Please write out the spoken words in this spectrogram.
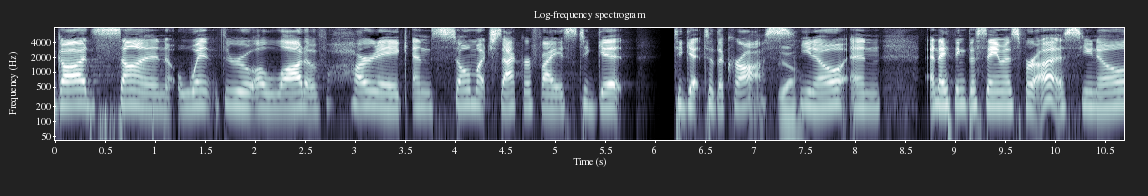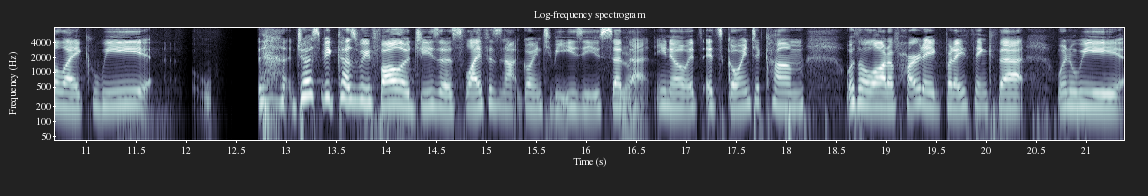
God's son went through a lot of heartache and so much sacrifice to get to get to the cross, Yeah. you know? And and I think the same is for us, you know, like we just because we follow Jesus, life is not going to be easy. You said Yeah. that. You know, it's it's going to come with a lot of heartache, but I think that when we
